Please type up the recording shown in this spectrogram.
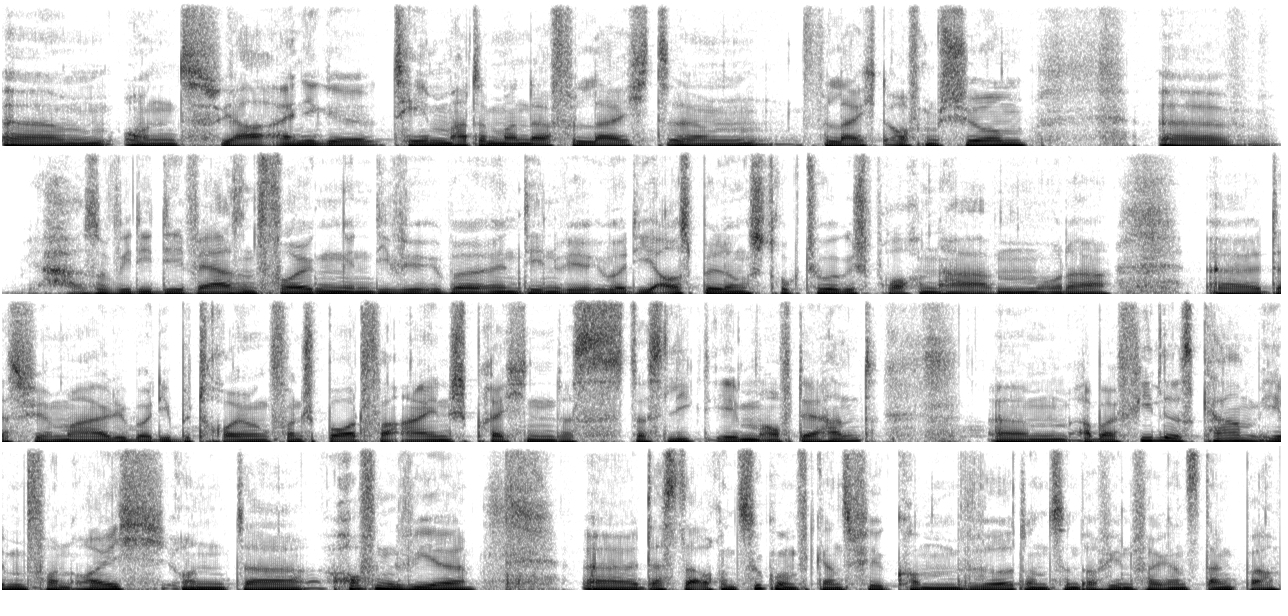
Ähm, und ja, einige Themen hatte man da vielleicht, ähm, vielleicht auf dem Schirm. Äh, ja, so wie die diversen Folgen, in, die wir über, in denen wir über die Ausbildungsstruktur gesprochen haben oder äh, dass wir mal über die Betreuung von Sportvereinen sprechen. Das, das liegt eben auf der Hand. Ähm, aber vieles kam eben von euch und da hoffen wir, äh, dass da auch in Zukunft ganz viel kommen wird und sind auf jeden Fall ganz dankbar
